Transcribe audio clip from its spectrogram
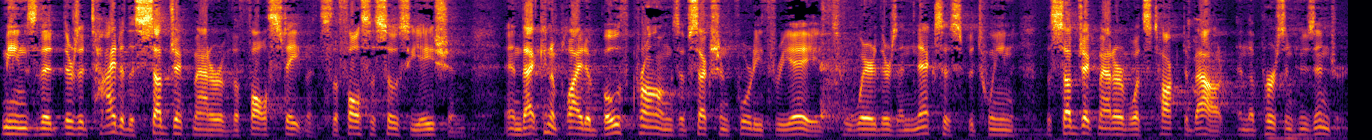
means that there's a tie to the subject matter of the false statements, the false association, and that can apply to both prongs of Section 43A, to where there's a nexus between the subject matter of what's talked about and the person who's injured.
